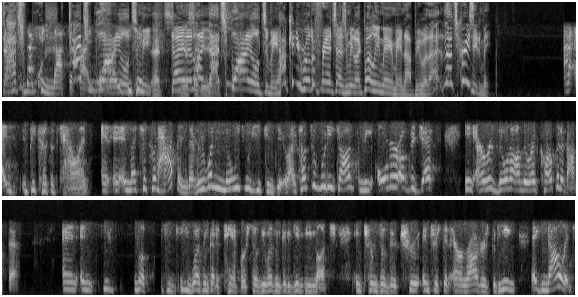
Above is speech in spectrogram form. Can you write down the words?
That's it's actually not That's wild right? to me. That's- Dianna, yes, like that's wild to me. How can you run a franchise and be like, well, he may or may not be with that? That's crazy to me. I, because of talent, and, and that's just what happens. Everyone knows what he can do. I talked to Woody Johnson, the owner of the Jets in Arizona, on the red carpet about this, and and he's look, he he wasn't going to tamper, so he wasn't going to give me much in terms of their true interest in Aaron Rodgers, but he acknowledged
